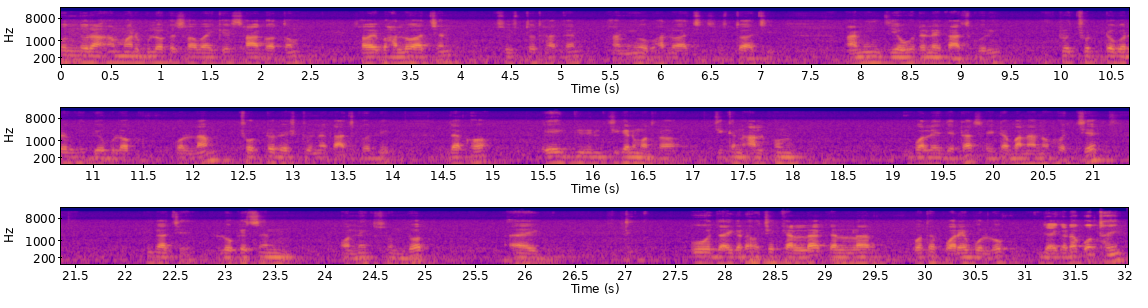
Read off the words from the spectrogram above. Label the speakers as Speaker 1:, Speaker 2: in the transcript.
Speaker 1: বন্ধুরা, আমার ব্লগে সবাইকে স্বাগতম। সবাই ভালো আছেন? সুস্থ থাকেন? আমিও ভালো আছি, সুস্থ আছি। আমি যে হোটেলে কাজ করি, একটু ছোট্ট করে ভিডিও ব্লগ করলাম, ছোট্ট রেস্টুরেন্টে কাজ করি দেখো, এই গ্রিল চিকেন মতো চিকেন আলফম বলে যেটা, সেইটা বানানো হচ্ছে। ঠিক আছে? লোকেশন অনেক সুন্দর। ও জায়গাটা হচ্ছে কেল্লা। কেল্লার কথা পরে বলব জায়গাটা কোথায়?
